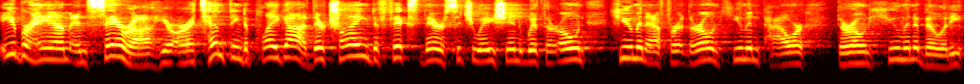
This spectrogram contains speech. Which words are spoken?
Abraham and Sarah here are attempting to play God. They're trying to fix their situation with their own human effort, their own human power, their own human ability,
